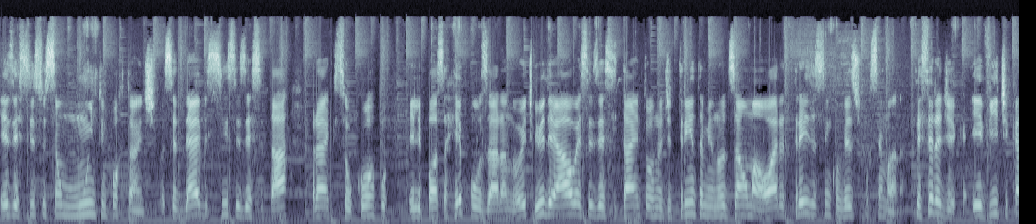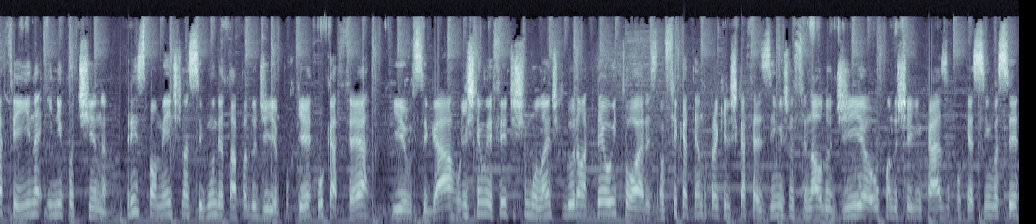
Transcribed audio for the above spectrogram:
Exercícios são muito importantes. Você deve sim se exercitar para que seu corpo ele possa repousar à noite. E o ideal é se exercitar em torno de 30 minutos a uma hora, 3 a 5 vezes por semana. Terceira dica, evite cafeína e nicotina, principalmente na segunda etapa do dia, porque o café e o cigarro, eles têm um efeito estimulante que duram até 8 horas. Então fica atento para aqueles cafezinhos no final do dia ou quando chega em casa, porque assim você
